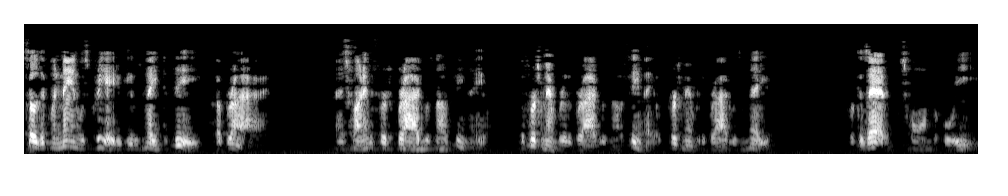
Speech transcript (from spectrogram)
So that when man was created, he was made to be a bride. And it's funny, the first bride was not a female. The first member of the bride was not a female. The first member of the bride was a male. Because Adam was formed before Eve.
